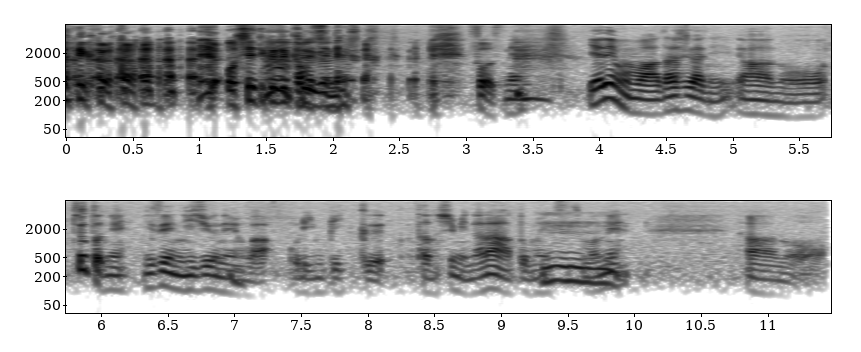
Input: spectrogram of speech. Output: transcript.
誰かが教えてくれるかもしれない。そうですね。いやでもまあ確かにあのちょっとね2020年はオリンピック楽しみだなと思いつつもね。あの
